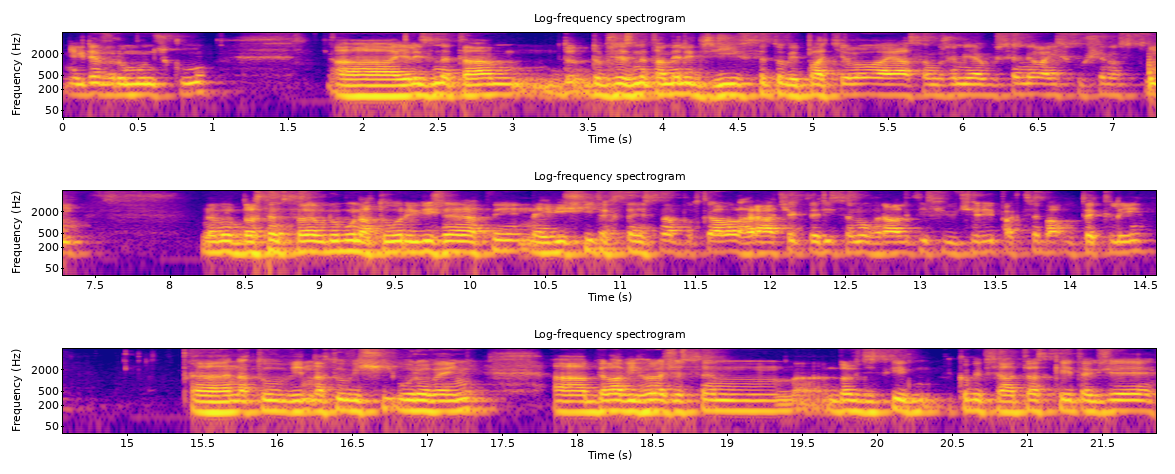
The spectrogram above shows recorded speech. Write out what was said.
někde v Rumunsku. A jeli jsme tam, dobře jsme tam měli dřív, se to vyplatilo a já samozřejmě, jak už jsem měl i zkušenosti, nebo byl jsem celou dobu na tour, i když ne na ty nejvyšší, tak jsem tam potkával hráče, kteří se mnou hráli ty futury, pak třeba utekli eh, na tu, na tu vyšší úroveň. A byla výhoda, že jsem byl vždycky jakoby přátelský, takže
